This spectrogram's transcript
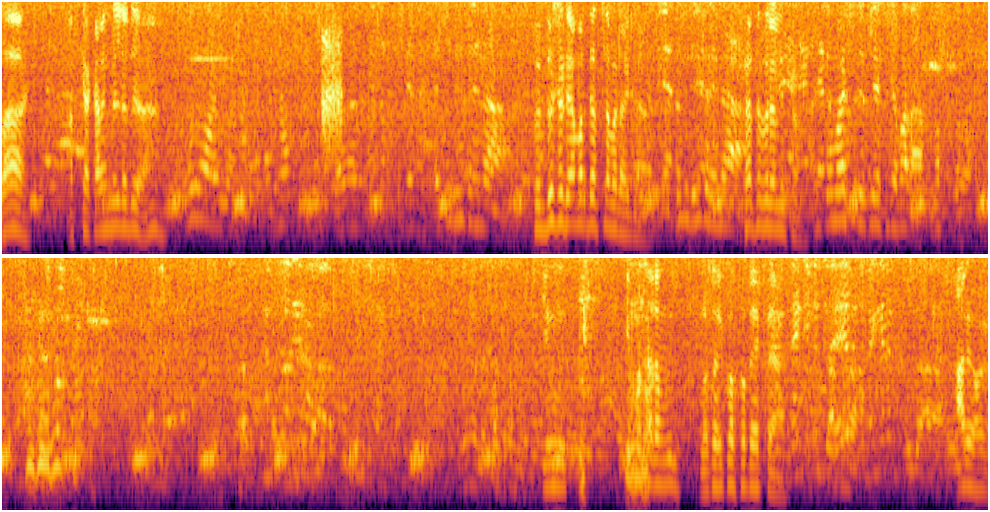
ভাই, আজকে কারেন্ট বিলটা দিও হ্যাঁ? তুই দুশো টাকা আমার দেশ না বেটা এটা। ফেসে করে নিছ। ইমন ইমন আরাম বল লটারি করছ তো একটা। আরে হয়।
